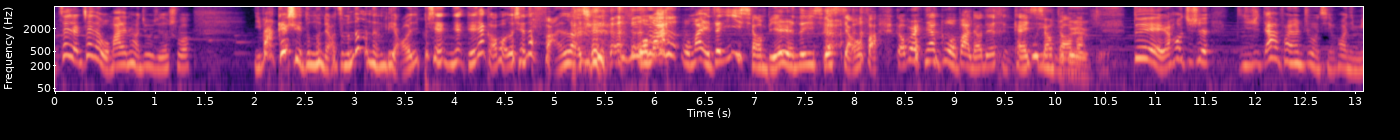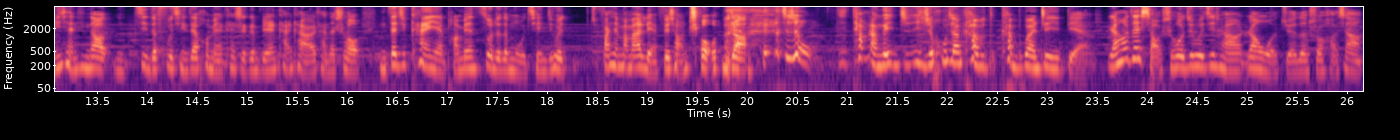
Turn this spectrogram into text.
在站在我妈那场就会觉得说，你爸跟谁都能聊，怎么那么能聊？不嫌人家人家搞不好都嫌他烦了。就 是我妈我妈也在臆想别人的一些想法，搞不好人家跟我爸聊得也很开心，你知道吗？对，然后就是一旦发生这种情况，你明显听到你自己的父亲在后面开始跟别人侃侃而谈的时候，你再去看一眼旁边坐着的母亲，你就会发现妈妈的脸非常臭，你知道？就是他们两个一直一直互相看不看不惯这一点，然后在小时候就会经常让我觉得说好像。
